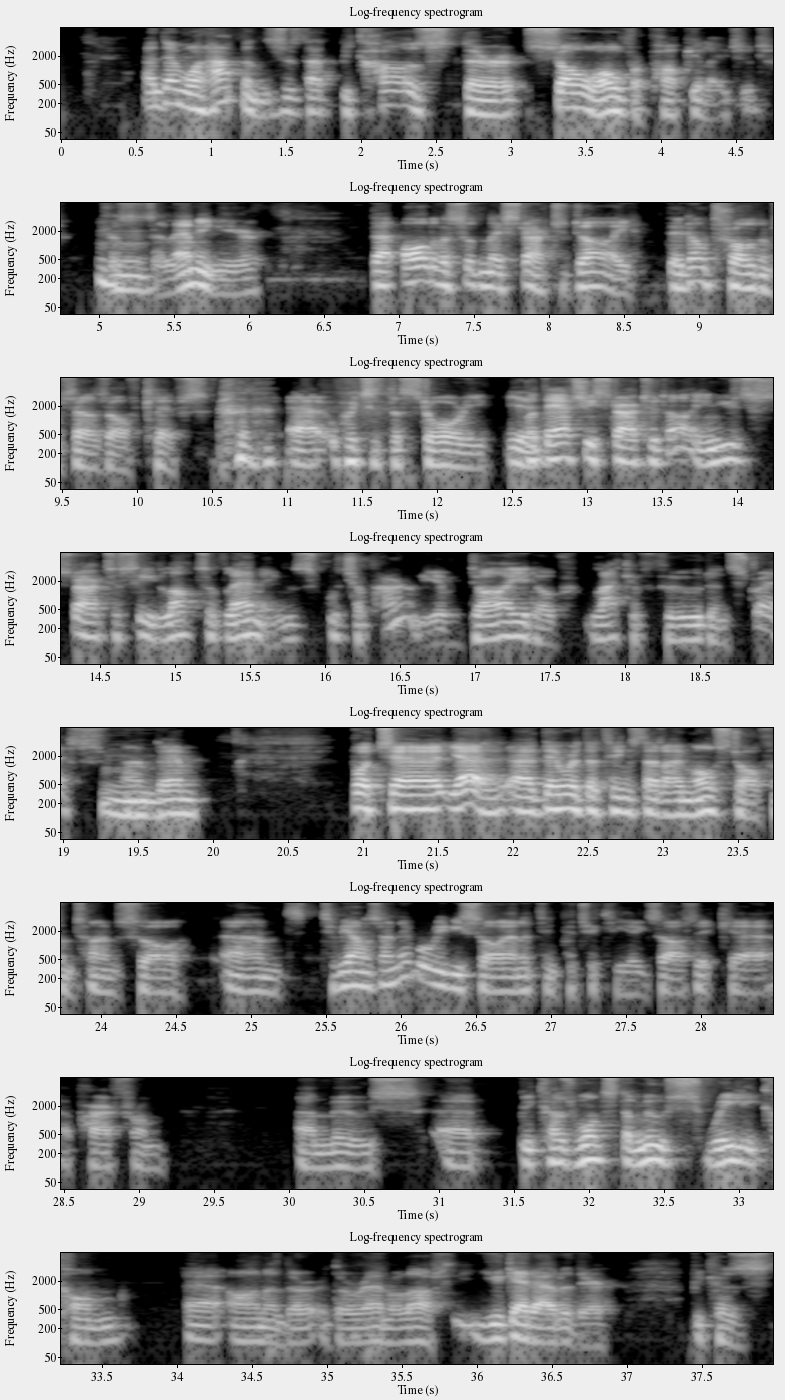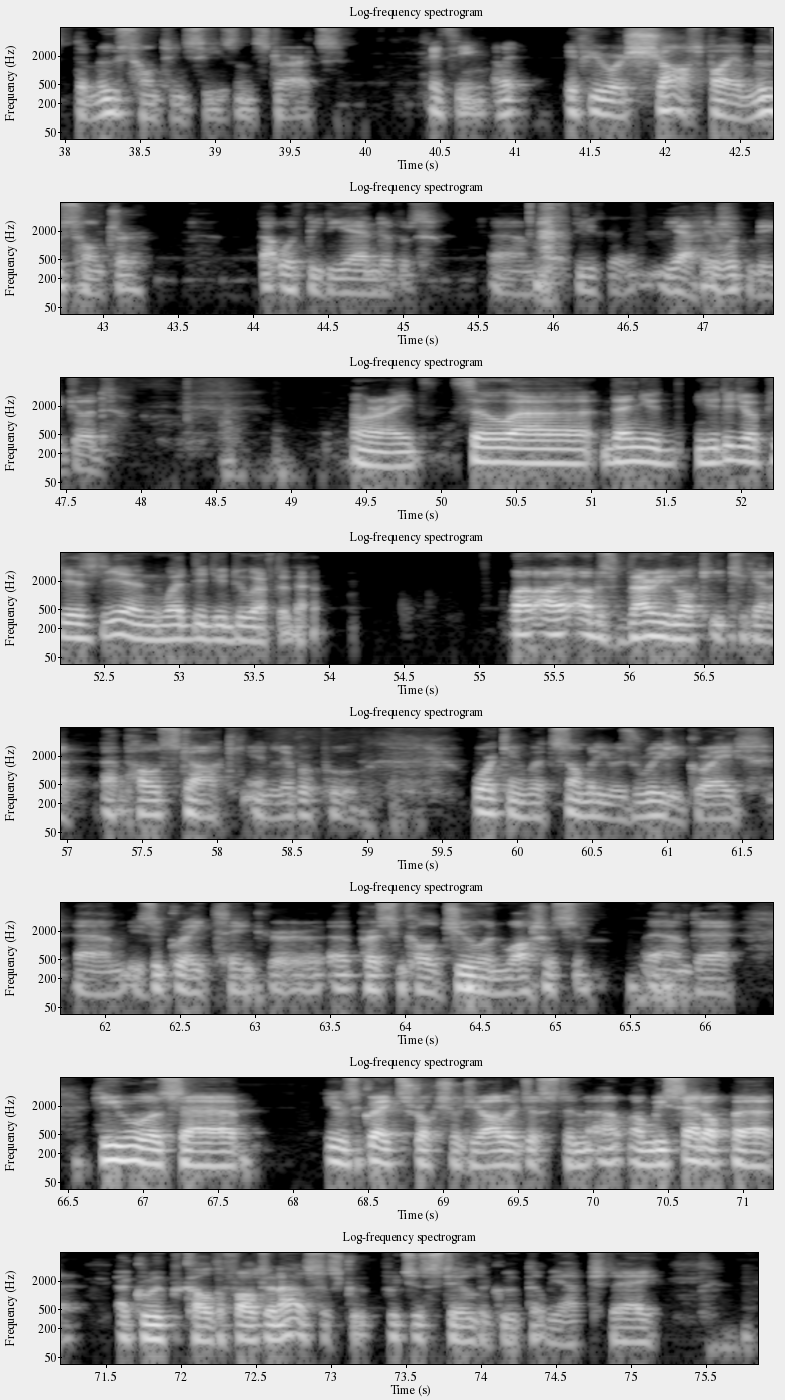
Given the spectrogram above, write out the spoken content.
And then what happens is that because they're so overpopulated, because mm-hmm. it's a lemming year, that all of a sudden they start to die. They don't throw themselves off cliffs, uh, which is the story, yeah. but they actually start to die. And you start to see lots of lemmings, which apparently have died of lack of food and stress. Mm. And um, but uh, yeah, uh, they were the things that I most oftentimes saw. And to be honest, I never really saw anything particularly exotic uh, apart from a moose, uh, because once the moose really come uh, on and they're, they're around a lot, you get out of there because the moose hunting season starts. I see. I mean, if you were shot by a moose hunter, that would be the end of it. Um, yeah, it wouldn't be good. All right. So uh, then you you did your PhD, and what did you do after that? Well, I, I was very lucky to get a, a postdoc in Liverpool working with somebody who was really great. Um, he's a great thinker, a person called Juan Watterson, and uh, he was uh, he was a great structural geologist, and uh, and we set up a, a group called the Fault Analysis Group, which is still the group that we have today.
